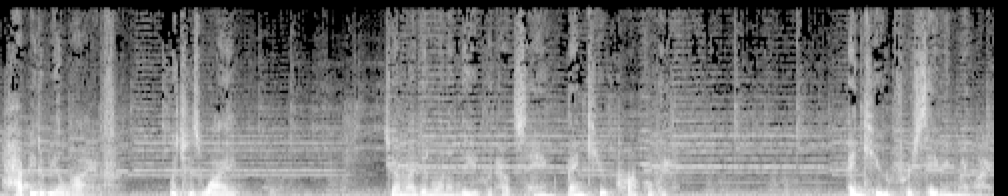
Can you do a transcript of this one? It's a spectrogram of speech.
happy to be alive. Which is why, Jem, I didn't want to leave without saying thank you properly. Thank you for saving my life.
